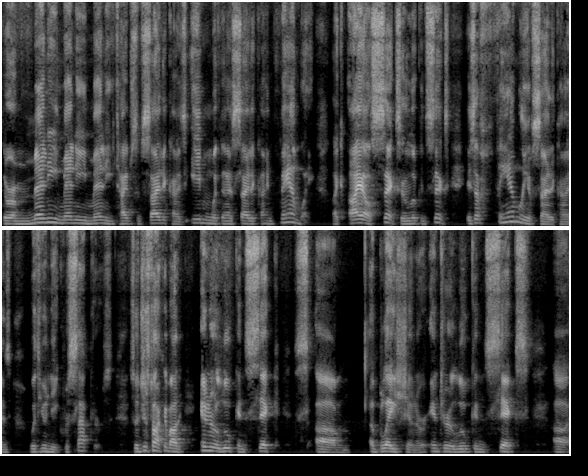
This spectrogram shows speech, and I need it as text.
there are many, many, many types of cytokines, even within a cytokine family. Like IL 6 and interleukin 6 is a family of cytokines with unique receptors. So just talk about interleukin 6 um, ablation or interleukin 6 uh,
